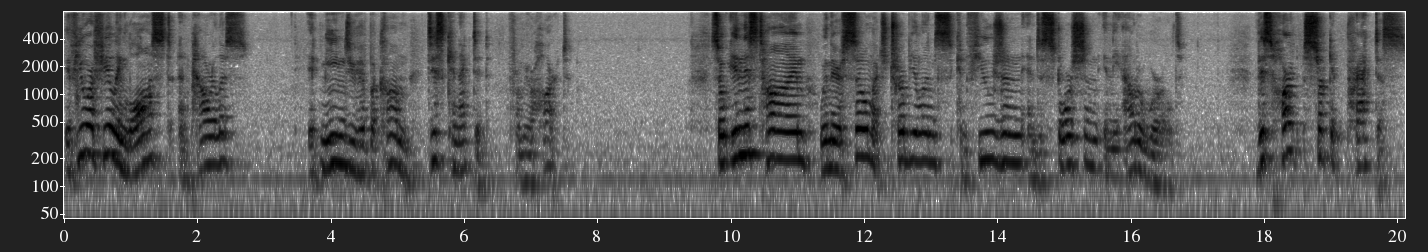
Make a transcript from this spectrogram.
if you are feeling lost and powerless, it means you have become disconnected from your heart. So, in this time when there's so much turbulence, confusion, and distortion in the outer world, this heart circuit practice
